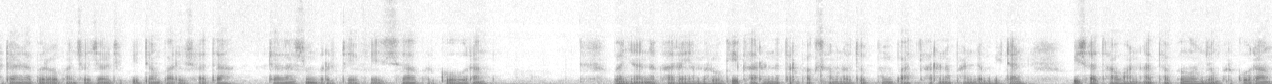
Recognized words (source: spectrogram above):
adalah perubahan sosial di bidang pariwisata adalah sumber devisa berkurang. Banyak negara yang merugi karena terpaksa menutup tempat karena pandemi dan wisatawan atau pengunjung berkurang.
